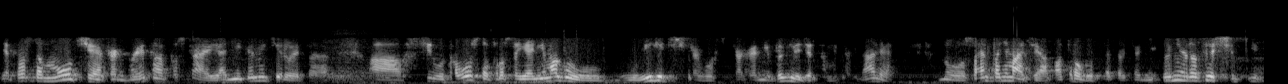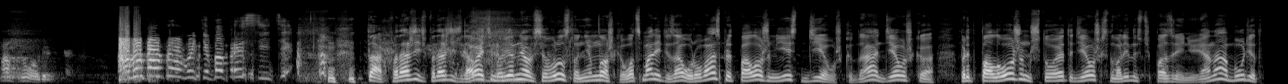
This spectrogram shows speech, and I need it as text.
Я просто молча как бы это опускаю, я не комментирую это. А в силу того, что просто я не могу увидеть, как, бы, как они выглядят там и так далее. Ну, сами понимаете, а потрогать-то как-то никто не разрешит, не позволит. А вы попробуйте, попросите. Так, подождите, подождите, давайте мы вернемся в русло немножко. Вот смотрите, Заур, у вас, предположим, есть девушка, да, девушка, предположим, что это девушка с инвалидностью по зрению, и она будет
